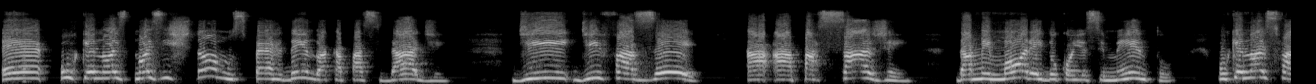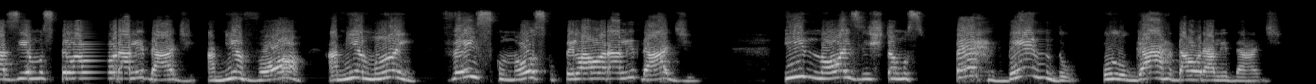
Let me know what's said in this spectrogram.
é porque nós, nós estamos perdendo a capacidade de, de fazer a, a passagem da memória e do conhecimento, porque nós fazíamos pela oralidade. A minha avó, a minha mãe fez conosco pela oralidade. E nós estamos perdendo o lugar da oralidade.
